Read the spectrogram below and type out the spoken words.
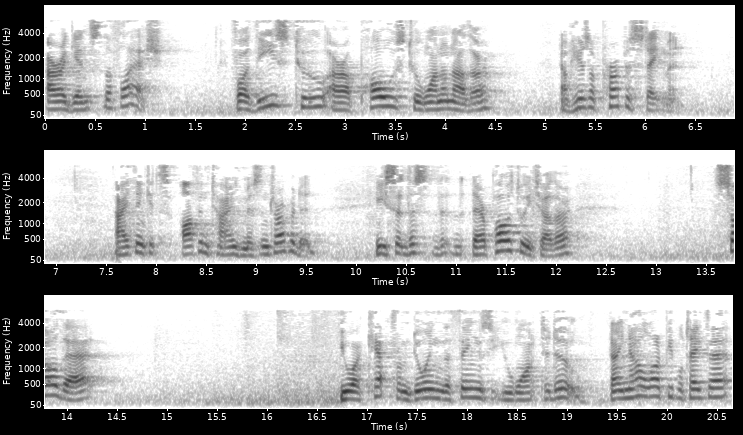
are against the flesh. For these two are opposed to one another. Now, here's a purpose statement. I think it's oftentimes misinterpreted. He said this, they're opposed to each other so that you are kept from doing the things that you want to do. Now, you know how a lot of people take that?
